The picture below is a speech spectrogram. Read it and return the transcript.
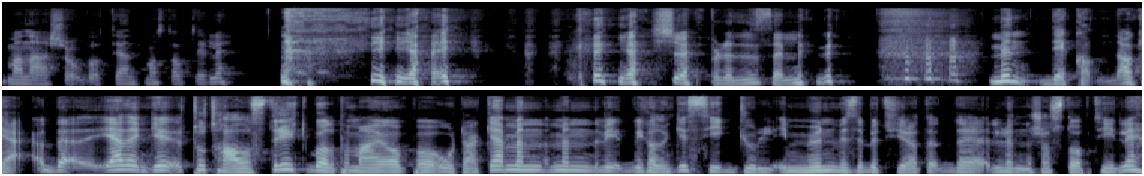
man er så godt tjent med å stå opp tidlig. Jeg jeg kjøper det du selger. Men det kan Ok, det, jeg tenker totalstryk både på meg og på ordtaket, men, men vi, vi kan jo ikke si gull i munn hvis det betyr at det, det lønner seg å stå opp tidlig.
